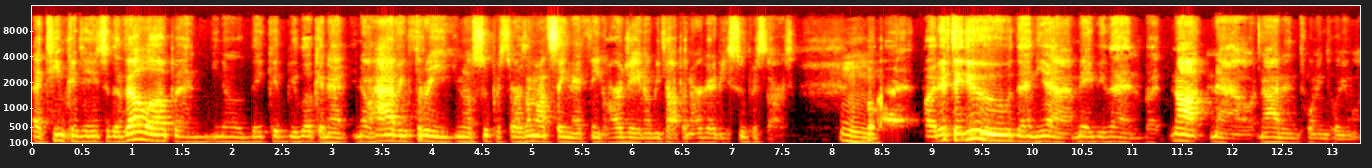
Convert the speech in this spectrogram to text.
that team continues to develop and you know they could be looking at you know having three you know superstars. I'm not saying I think RJ and Obi Toppin are going to be superstars, mm. but but if they do, then yeah, maybe then, but not now, not in 2021.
